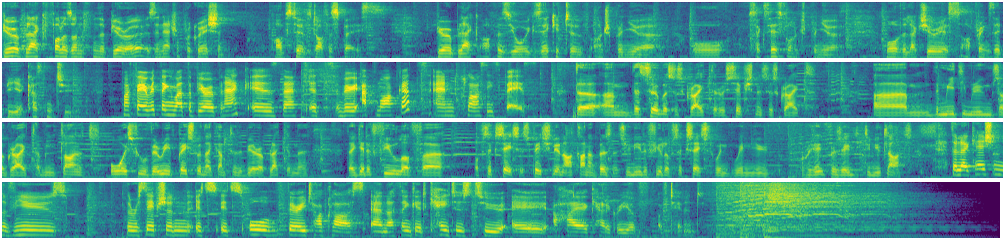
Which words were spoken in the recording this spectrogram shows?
Bureaux Black follows on from the Bureaux as a natural progression of serviced office space. Bureaux Black offers your executive entrepreneur or successful entrepreneur more of the luxurious offerings they'd be accustomed to. My favorite thing about the Bureaux Black is that it's a very upmarket and classy space. The, um, the service is great, the receptionist is great, um, the meeting rooms are great. I mean, clients always feel very impressed when they come to the Bureaux Black and the, they get a feel of, uh, of success, especially in our kind of business. You need a feel of success when, when you present it to new clients. The location, the views, the reception, it's, it's all very top class and I think it caters to a, a higher category of, of tenant.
